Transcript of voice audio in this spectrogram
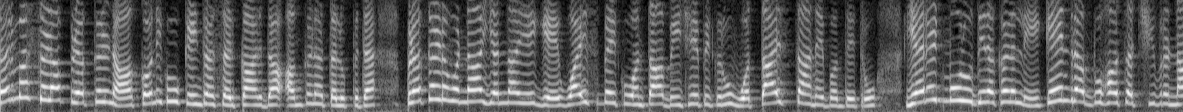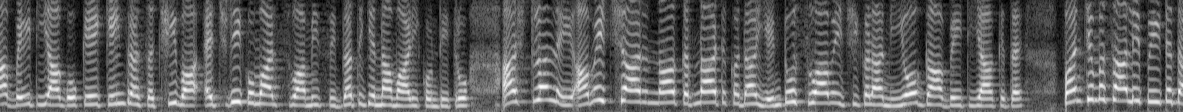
ಧರ್ಮಸ್ಥಳ ಪ್ರಕರಣ ಕೊನೆಗೂ ಕೇಂದ್ರ ಸರ್ಕಾರದ ಅಂಗಳ ತಲುಪಿದೆ. ಪ್ರಕರಣವನ್ನ ಎನ್ಐಎಗೆ ವಹಿಸಬೇಕು ಅಂತ ಬಿಜೆಪಿಗರು ಒತ್ತಾಯಿಸ್ತಾನೆ ಬಂದಿದ್ರು. ಎರಡ್ ಮೂರು ದಿನಗಳಲ್ಲಿ ಕೇಂದ್ರ ಗೃಹ ಸಚಿವರನ್ನ ಭೇಟಿಯಾಗೋಕೆ ಕೇಂದ್ರ ಸಚಿವ ಎಚ್ ಡಿ ಕುಮಾರಸ್ವಾಮಿ ಸಿದ್ಧತೆಯನ್ನ ಮಾಡಿಕೊಂಡಿದ್ರು. ಅಷ್ಟರಲ್ಲಿ ಅಮಿತ್ ಶಾರನ್ನ ಕರ್ನಾಟಕದ ಎಂಟು ಸ್ವಾಮೀಜಿಗಳ ನಿಯೋಗ ಭೇಟಿಯಾಗಿದೆ. ಪಂಚಮಸಾಲಿ ಪೀಠದ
